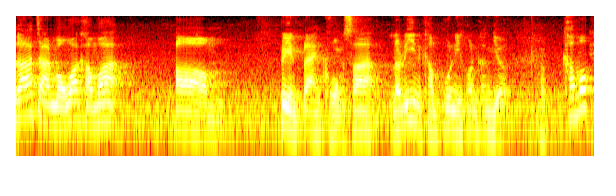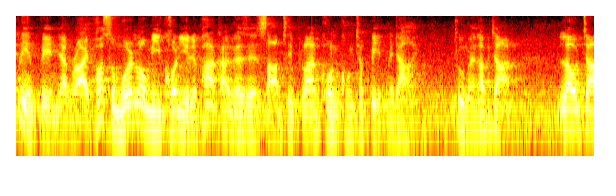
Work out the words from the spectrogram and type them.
แล้วอาจารย์มองว่าคำว่าอืมเปลี่ยนแปลงโครงสร้างเราได้ยินคำพูดนี้ค่อนข้างเยอะครับคำว่าเปลี่ยนเปลี่ยนอย่างไร เพราะสมมติว่าเรามีคนอยู่ในภาคการเกษตร 30 ล้านคนคงจะเปลี่ยนไม่ได้ ถูกไหมครับอาจารย์ เราจะ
